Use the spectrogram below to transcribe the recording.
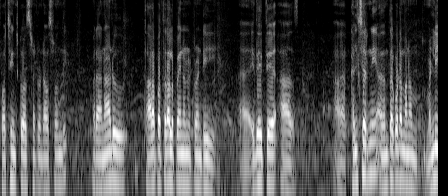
ప్రోత్సహించుకోవాల్సినటువంటి అవసరం ఉంది. మరి ఆనాడు తాళపత్రాలపైన ఉన్నటువంటి ఏదైతే ఆ కల్చర్ని అదంతా కూడా మనం మళ్ళీ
